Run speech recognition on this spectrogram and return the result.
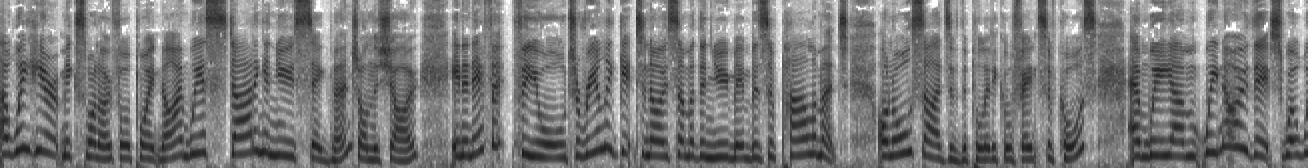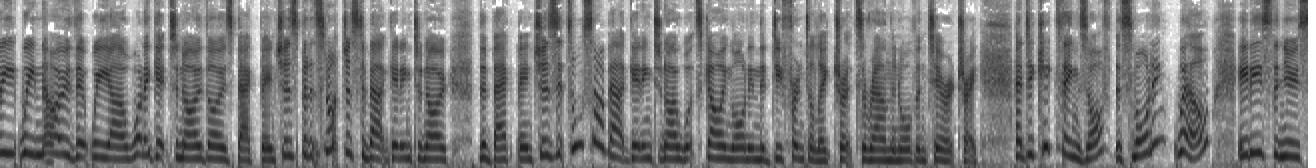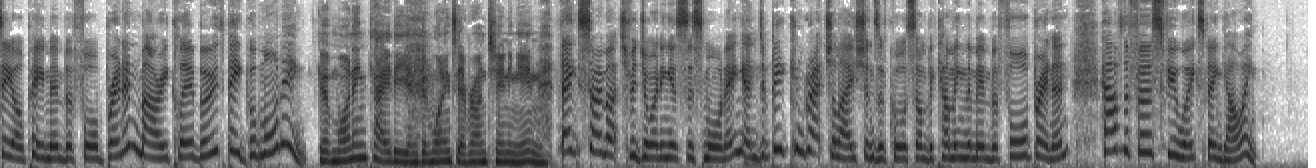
Uh, we here at Mix 104.9, we're starting a new segment on the show in an effort for you all to really get to know some of the new members of Parliament on all sides of the political fence, of course. And we um, we know that, well, we, we know that we uh, want to get to know those backbenchers, but it's not just about getting to know the backbenchers, it's also about getting to know what's going on in the different electorates around the Northern Territory. And to kick things off this morning, well, it is the new CLP member for Brennan, Marie Clare Boothby. Good morning. Good morning, Katie, and good morning to everyone tuning in. Thanks so much for joining us this morning, and a big congratulations, of course, on becoming the member for Brennan. How have the first few weeks been going?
